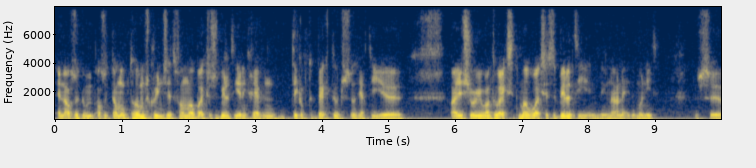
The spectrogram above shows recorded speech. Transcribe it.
en als ik, hem, als ik dan op het homescreen zit van Mobile Accessibility en ik geef een tik op de backtoets, dan zegt hij, uh, are you sure you want to exit Mobile Accessibility? En ik denk, nou nee, doe maar niet. Dus uh,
